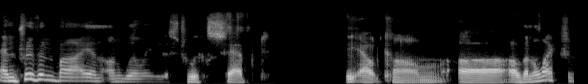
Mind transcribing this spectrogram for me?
and driven by an unwillingness to accept the outcome uh, of an election,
